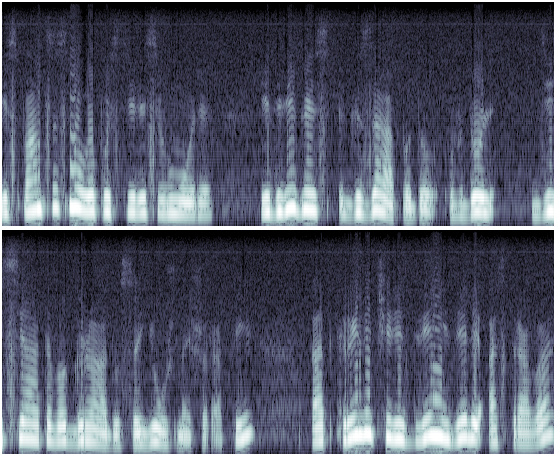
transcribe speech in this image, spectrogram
испанцы снова пустились в море и, двигаясь к западу вдоль 10 градуса южной широты, открыли через две недели острова,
